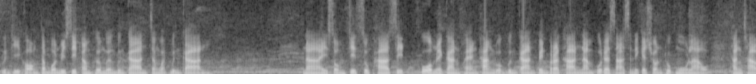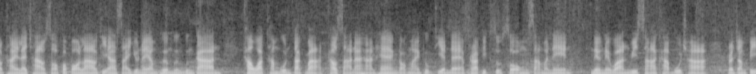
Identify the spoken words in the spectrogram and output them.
พื้นที่ของตำบลวิสิตอำเภอเมืองบึงการ จังหวัดบึงการ นายสมจิตสุภาสิทธิ์ผู้อำนวยการแขวงทางหลวงบึงการ เป็นประธานนำพุทธศาสนิกชนทุกหมู่เหล่า ทั้งชาวไทยและชาวสปปลาวที่อาศัยอยู่ในอำเภอเมืองบึงการเข้าวัดทำบุญตักบาตรข้าวสารอาหารแห้ง ดอกไม้ทูบเทียนแด่พระภิกษุสงฆ์สามเณรเนื่องในวันวิสาขาบูชา ประจำปี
